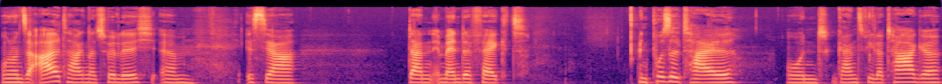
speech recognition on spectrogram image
Und unser Alltag natürlich ähm, ist ja dann im Endeffekt ein Puzzleteil und ganz viele Tage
